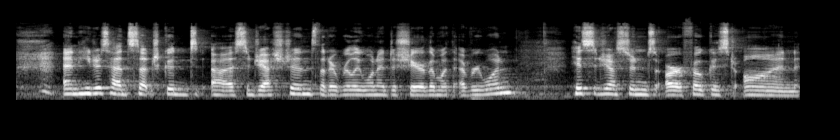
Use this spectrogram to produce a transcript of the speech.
and he just had such good uh, suggestions that I really wanted to share them with everyone. His suggestions are focused on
